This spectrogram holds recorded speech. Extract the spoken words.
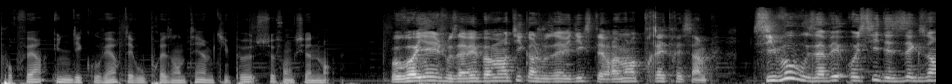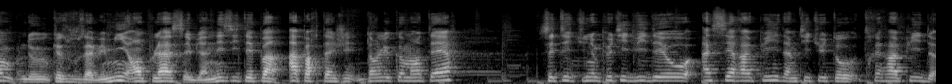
pour faire une découverte et vous présenter un petit peu ce fonctionnement. Vous voyez, je vous avais pas menti quand je vous avais dit que c'était vraiment très très simple. Si vous, vous avez aussi des exemples de que vous avez mis en place, eh bien n'hésitez pas à partager dans les commentaires. C'était une petite vidéo assez rapide, un petit tuto très rapide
